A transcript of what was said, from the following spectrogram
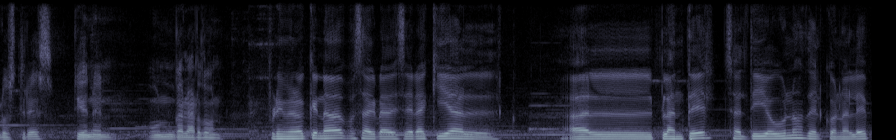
los tres tienen un galardón. Primero que nada, pues agradecer aquí al, al plantel Saltillo 1 del CONALEP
